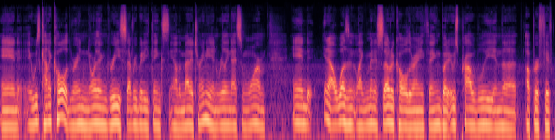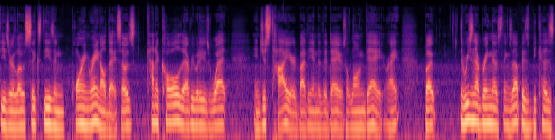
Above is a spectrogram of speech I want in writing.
And it was kind of cold. We're in northern Greece. Everybody thinks, you know, the Mediterranean really nice and warm. And, you know, it wasn't like Minnesota cold or anything, but it was probably in the upper 50s or low 60s and pouring rain all day. So it was kind of cold. Everybody was wet and just tired by the end of the day. It was a long day, right? But the reason I bring those things up is because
